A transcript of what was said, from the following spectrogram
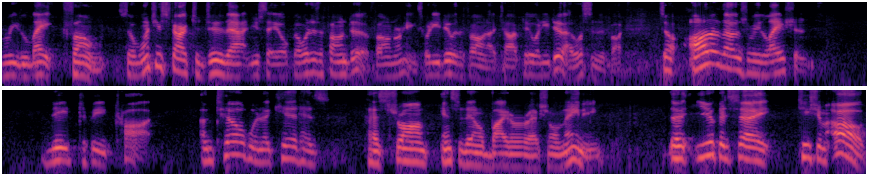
relate phone. So once you start to do that and you say, oh, okay, what does a phone do? A phone rings. What do you do with the phone? I talk to. What do you do? I listen to the phone. So all of those relations need to be taught until when a kid has has strong incidental bidirectional naming, that you could say, teach them, oh,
